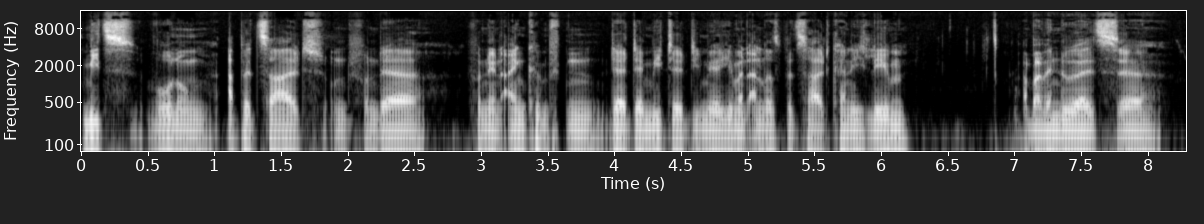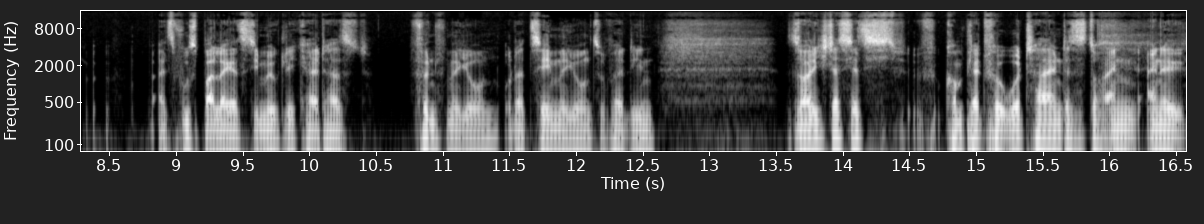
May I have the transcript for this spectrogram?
Mietswohnung abbezahlt und von der von den Einkünften der, der Miete, die mir jemand anderes bezahlt, kann ich leben. Aber wenn du als, äh, als Fußballer jetzt die Möglichkeit hast, fünf Millionen oder zehn Millionen zu verdienen, soll ich das jetzt komplett verurteilen? Das ist doch ein, eine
